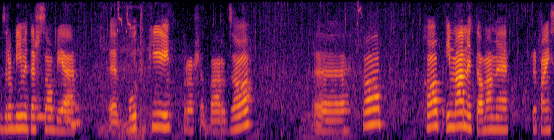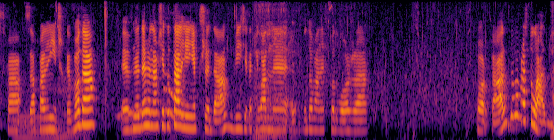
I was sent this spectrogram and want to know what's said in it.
Zrobimy też sobie e, budki. Proszę bardzo. E, hop, hop i mamy to. Mamy, proszę Państwa, zapalniczkę. Woda w nederze nam się totalnie nie przyda. Widzicie, taki ładny, wbudowany w podłoże portal. No po prostu ładny.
